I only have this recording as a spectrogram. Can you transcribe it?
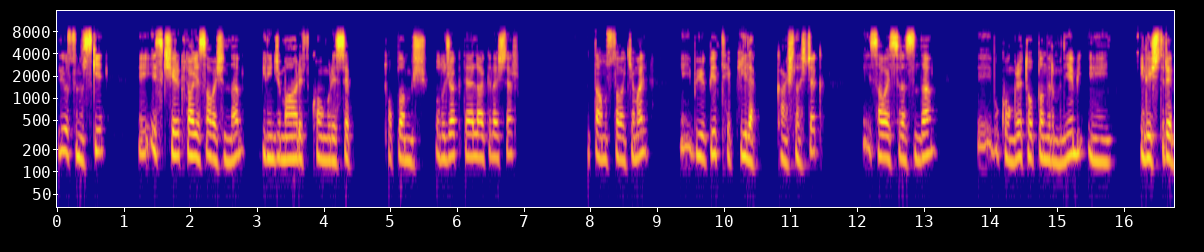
Biliyorsunuz ki e, Eskişehir Kütahya Savaşı'nda 1. Marif Kongresi toplanmış olacak değerli arkadaşlar. Hatta Mustafa Kemal e, büyük bir tepkiyle karşılaşacak. E, savaş sırasında bu kongre toplanır mı diye bir eleştiri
